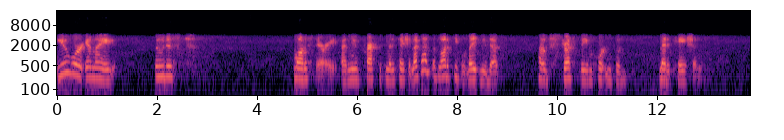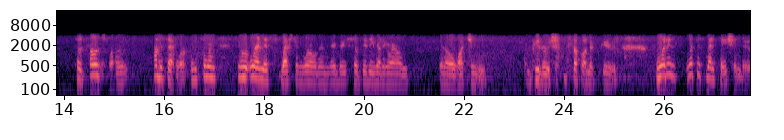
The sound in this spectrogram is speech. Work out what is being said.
you were in a Buddhist monastery and you practiced meditation. I've had a lot of people lately that have stressed the importance of meditation. So tell us, uh, how does that work? And someone, we're in this Western world and everybody's so busy running around, you know, watching computers, stuff on their computers. What is what does meditation do?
